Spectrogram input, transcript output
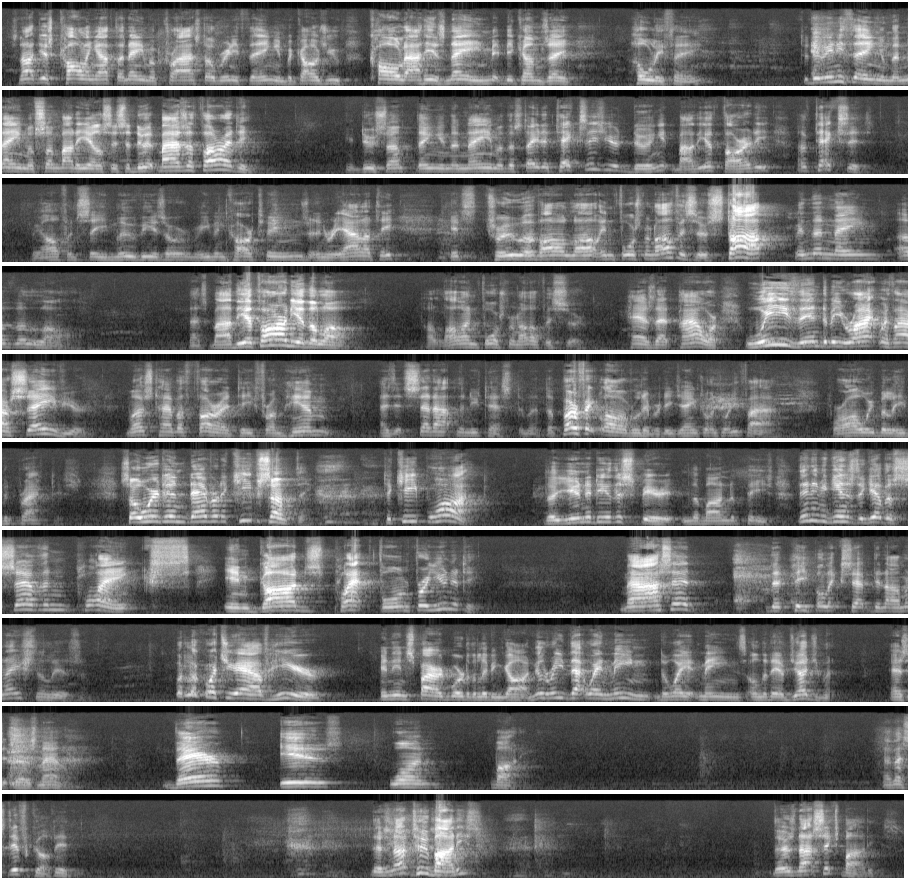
It's not just calling out the name of Christ over anything, and because you called out his name, it becomes a holy thing. To do anything in the name of somebody else is to do it by his authority. You do something in the name of the state of Texas, you're doing it by the authority of Texas. We often see movies or even cartoons, and in reality, it's true of all law enforcement officers. Stop in the name of the law. That's by the authority of the law. A law enforcement officer has that power. We then, to be right with our Savior, must have authority from Him as it's set out in the New Testament. The perfect law of liberty, James 1.25, for all we believe and practice. So we're to endeavor to keep something. To keep what? The unity of the Spirit and the bond of peace. Then he begins to give us seven planks in God's platform for unity. Now, I said that people accept denominationalism. But look what you have here in the inspired word of the living God. And it'll read that way and mean the way it means on the day of judgment as it does now. There is one body. Now that's difficult, isn't it? There's not two bodies. There's not six bodies.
